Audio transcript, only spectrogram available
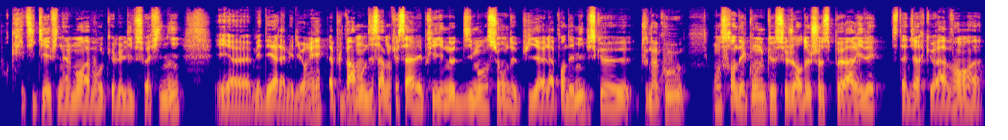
pour critiquer finalement avant que le livre soit fini et euh, m'aider à l'améliorer. La plupart m'ont dit ça, que ça avait pris une autre dimension depuis euh, la pandémie puisque tout d'un coup on se rendait compte que ce genre de choses peut arriver. C'est-à-dire qu'avant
